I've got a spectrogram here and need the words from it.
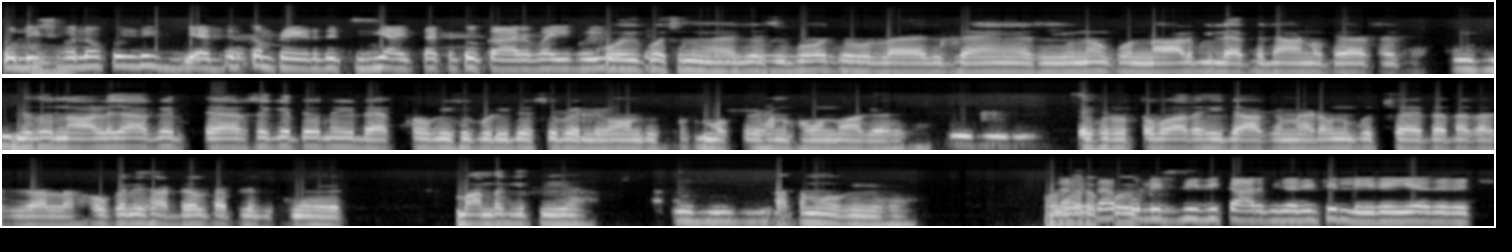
ਪੁਲਿਸ ਵੱਲੋਂ ਕੋਈ ਜਿਹੜੀ ਇੱਧਰ ਕੰਪਲੇਂਟ ਦਿੱਤੀ ਸੀ ਅੱਜ ਤੱਕ ਕੋਈ ਕਾਰਵਾਈ ਹੋਈ? ਕੋਈ ਕੁਝ ਨਹੀਂ ਹੋਇਆ ਜੀ ਅਸੀਂ ਬਹੁਤ ਜ਼ੋਰ ਲਾਇਆ ਜੀ ਗਏ ਅਸੀਂ ਉਹਨਾਂ ਕੋਲ ਨਾਲ ਵੀ ਲੈ ਕੇ ਜਾਣ ਨੂੰ ਤਿਆਰ ਸੀਗੇ ਜਦੋਂ ਨਾਲ ਜਾ ਕੇ ਤਿਆਰ ਸੀਗੇ ਤੇ ਉਹਨਾਂ ਦੀ ਡੈਥ ਹੋ ਗਈ ਸੀ ਕੁੜੀ ਦੇ ਉਸੇ ਵੇਲੇ ਆਉਣ ਦੀ ਮੌਕੇ ਸਾਨੂੰ ਫੋਨ ਆ ਗਿਆ ਸੀ। ਤੇ ਫਿਰ ਉਸ ਤੋਂ ਬਾਅਦ ਅਸੀਂ ਜਾ ਕੇ ਮੈਡਮ ਨੂੰ ਪੁੱਛਿਆ ਇਦਾਂ ਦਾ ਕਰਕੇ ਗੱਲ ਉਹ ਕਹਿੰਦੇ ਸਾਡੇ ਵੱਲ ਤਾਂ ਐਪਲੀਕੇਸ਼ਨ ਬੰਦ ਕੀਤੀ ਆ। ਖਤਮ ਹੋ ਗਈ ਇਹ। ਲੱਗਦਾ ਪੁਲਿਸ ਦੀ ਵੀ ਕਾਰਗੁਜ਼ਾਰੀ ਢਿੱਲੀ ਰਹੀ ਹੈ ਇਹਦੇ ਵਿੱਚ।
